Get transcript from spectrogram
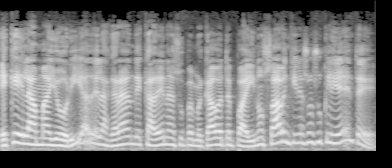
es que la mayoría de las grandes cadenas de supermercados de este país no saben quiénes son sus clientes.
